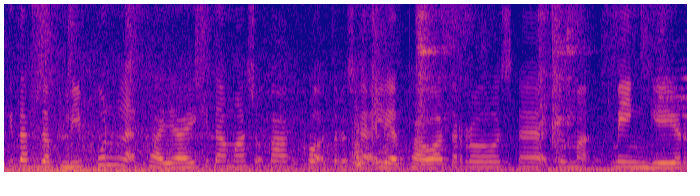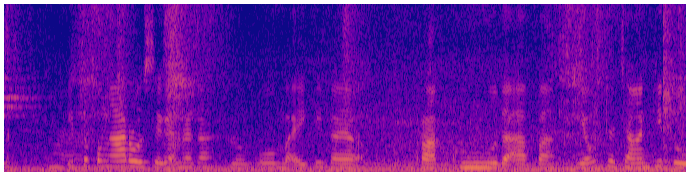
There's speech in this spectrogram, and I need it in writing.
kita bisa beli pun like, gaya kita masuk kagok terus kayak lihat bawah terus kayak cuma minggir. Itu pengaruh sih kayak mereka loh oh mbak Iki kayak ragu tak apa. Ya udah jangan gitu.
